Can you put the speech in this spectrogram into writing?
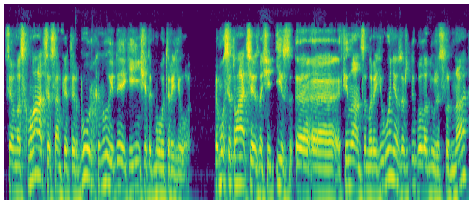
Це Москва, це Санкт-Петербург, ну і деякі інші, так мовити, регіони. Тому ситуація, значить, із е, е, фінансами регіонів завжди була дуже складна,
